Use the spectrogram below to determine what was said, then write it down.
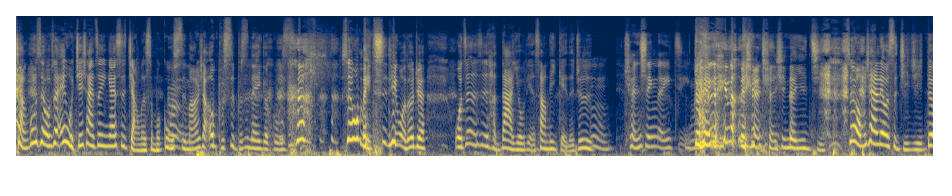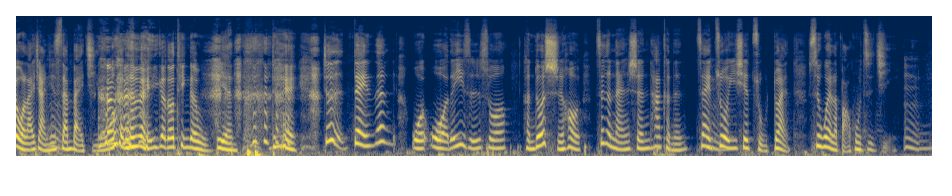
讲故事，我说：“哎、欸，我接下来这应该是讲了什么故事吗？”嗯、我想：“哦，不是，不是那一个故事。”所以我每次听，我都觉得我真的是很大优点，上帝给的就是、嗯、全新的一集，对，每全，全新的一集。所以我们现在六十几集，对我来讲已经三百集了、嗯。我可能每一个都听个五遍。对，就是对。那我我的意思是说，很多时候这个男生他可能在做一些阻断，是为了保护自己。嗯。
